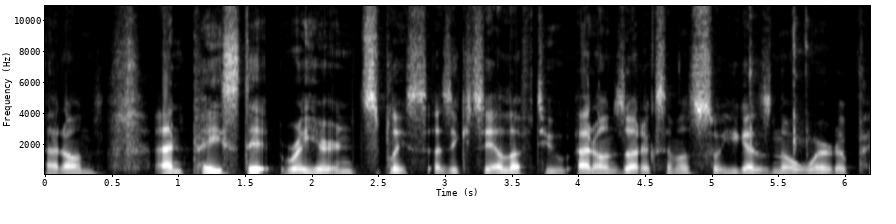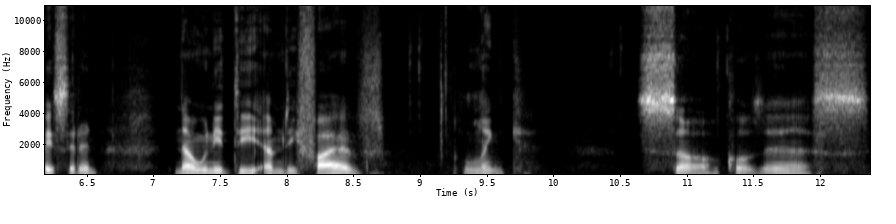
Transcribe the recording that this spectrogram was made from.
add-ons and paste it right here in its place. As you can see I left you add-ons.xml so you guys know where to paste it in. Now we need the md5 link. So close this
